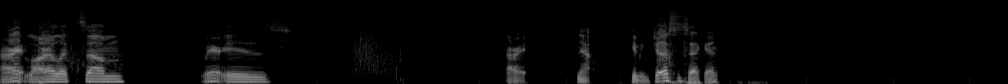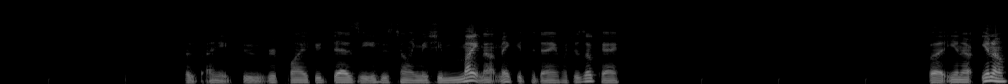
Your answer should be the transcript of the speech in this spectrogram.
All right, Lara, let's um where is All right. Now, give me just a second. Cuz I need to reply to Desi who's telling me she might not make it today, which is okay. But, you know, you know,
